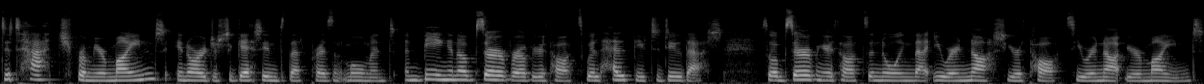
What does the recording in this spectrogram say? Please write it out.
detach from your mind in order to get into that present moment. And being an observer of your thoughts will help you to do that. So, observing your thoughts and knowing that you are not your thoughts, you are not your mind,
